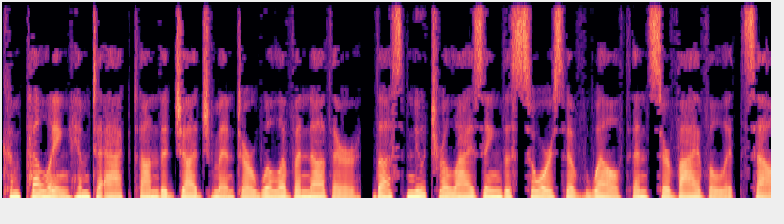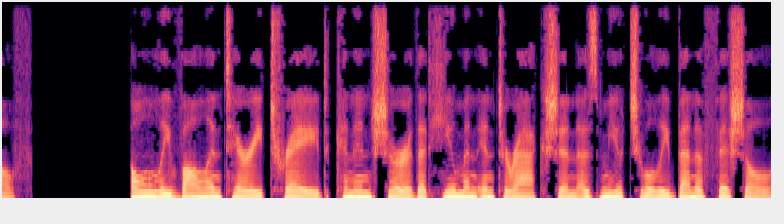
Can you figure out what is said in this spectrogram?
compelling him to act on the judgment or will of another, thus neutralizing the source of wealth and survival itself. Only voluntary trade can ensure that human interaction is mutually beneficial,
